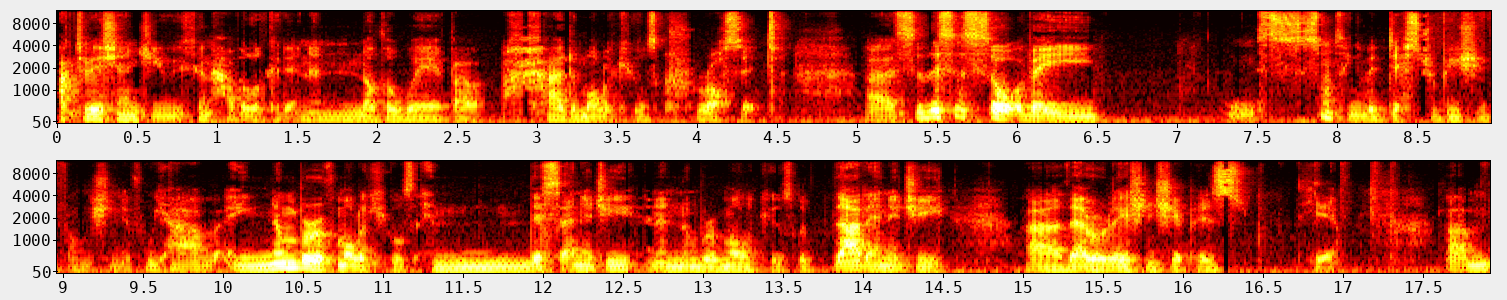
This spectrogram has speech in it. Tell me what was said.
activation energy, we can have a look at it in another way about how do molecules cross it. Uh, so this is sort of a something of a distribution function. If we have a number of molecules in this energy and a number of molecules with that energy, uh, their relationship is here. Um,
